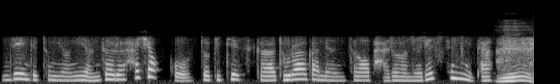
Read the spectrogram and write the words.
문재인 대통령이 연설을 하셨고 또 BTS가 돌아가면서 발언을 했습니다. 예.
